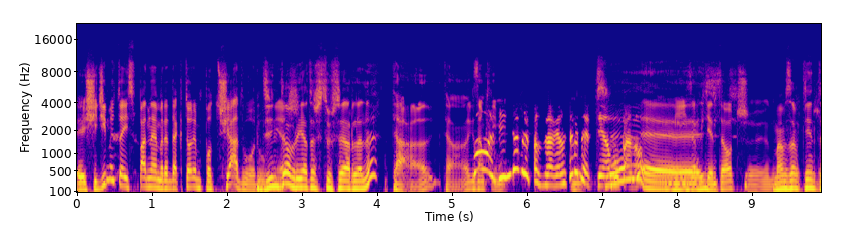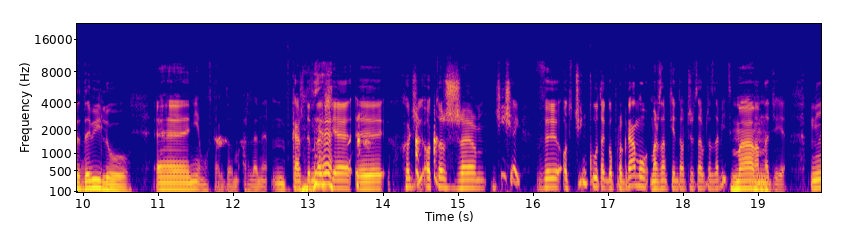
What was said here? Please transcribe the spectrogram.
E, Siedzimy tutaj z panem redaktorem Podsiadło również. Dzień dobry, ja też słyszę Arlenę? Tak, tak. O, Zamknij dzień dobry, pozdrawiam serdecznie obu panów. Miej zamknięte oczy. Mam zamknięte, debilu. E, nie mów tak do Arleny. W każdym razie e, chodzi o to, że dzisiaj w odcinku tego programu, masz zamknięte oczy cały czas, Dawid? Mam. Mam nadzieję. Mm,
